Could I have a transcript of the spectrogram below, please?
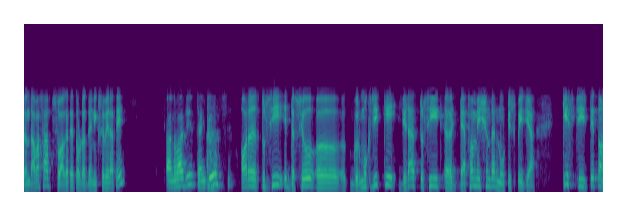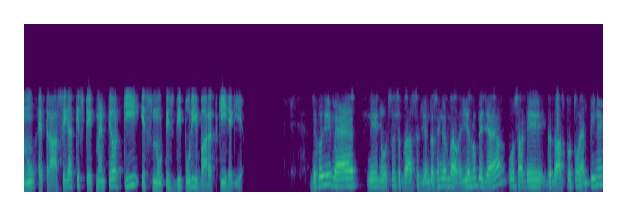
ਰੰਦਾਵਾ ਸਾਹਿਬ ਸਵਾਗਤ ਹੈ ਤੁਹਾਡਾ ਦੈਨਿਕ ਸਵੇਰਾ ਤੇ। ਧੰਨਵਾਦ ਜੀ ਥੈਂਕ ਯੂ ਔਰ ਤੁਸੀਂ ਇਹ ਦੱਸਿਓ ਗੁਰਮੁਖ ਜੀ ਕਿ ਜਿਹੜਾ ਤੁਸੀਂ ਡੈਫਾਮੇਸ਼ਨ ਦਾ ਨੋਟਿਸ ਭੇਜਿਆ ਕਿਸ ਚੀਜ਼ ਤੇ ਤੁਹਾਨੂੰ ਇਤਰਾਜ਼ ਸੀਗਾ ਕਿਸ ਸਟੇਟਮੈਂਟ ਤੇ ਔਰ ਕੀ ਇਸ ਨੋਟਿਸ ਦੀ ਪੂਰੀ ਇਬਾਰਤ ਕੀ ਹੈਗੀ ਹੈ? ਦੇਖੋ ਜੀ ਮੈਂ ਇਹ ਨੋਟਿਸ ਸਰਦਾਰ ਸੁਖਜਿੰਦਰ ਸਿੰਘ ਰੰਧਾਵਾ ਜੀ ਵੱਲੋਂ ਭੇਜਿਆ ਆ। ਉਹ ਸਾਡੇ ਗੁਰਦਾਸਪੁਰ ਤੋਂ ਐਮਪੀ ਨੇ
